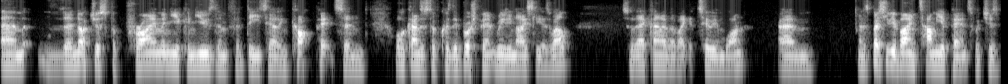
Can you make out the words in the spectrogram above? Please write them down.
um, they're not just for priming. You can use them for detailing cockpits and all kinds of stuff because they brush paint really nicely as well. So they're kind of like a two in one. Um, and especially if you're buying Tamiya paints, which is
